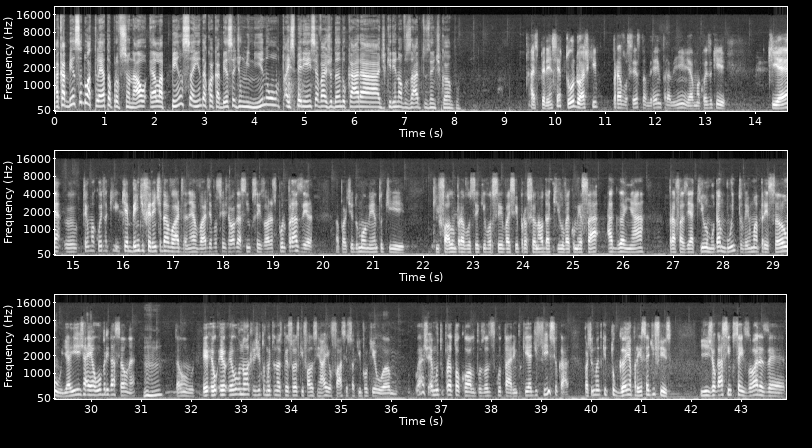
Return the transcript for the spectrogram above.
A cabeça do atleta profissional, ela pensa ainda com a cabeça de um menino ou a experiência vai ajudando o cara a adquirir novos hábitos dentro de campo? A experiência é tudo, acho que para vocês também, para mim, é uma coisa que que é, tem uma coisa que, que é bem diferente da várzea, né? A várzea você joga 5, 6 horas por prazer. A partir do momento que que falam para você que você vai ser profissional daquilo, vai começar a ganhar para fazer aquilo, muda muito, vem uma pressão e aí já é obrigação, né? Uhum. Então, eu, eu, eu não acredito muito nas pessoas que falam assim, ah, eu faço isso aqui porque eu amo. Eu acho é muito protocolo para os outros escutarem, porque é difícil, cara. A partir do momento que tu ganha para isso é difícil. E jogar 5, 6 horas é,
